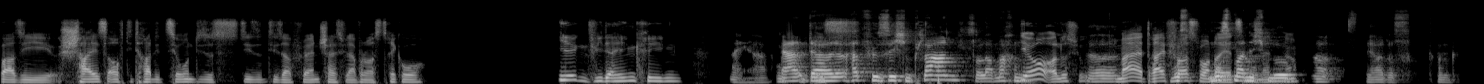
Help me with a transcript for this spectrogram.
Quasi Scheiß auf die Tradition dieses, diese, dieser Franchise, will einfach nur das Trikot. irgendwie dahin kriegen. Naja, Und ja, der ist. hat für sich einen Plan, soll er machen. Ja, alles gut. Äh, naja, drei muss, First Rounder muss jetzt man im nicht Moment, mögen. ne? Ja, ja, das ist krank.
